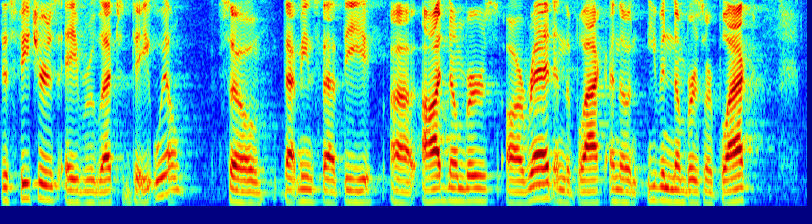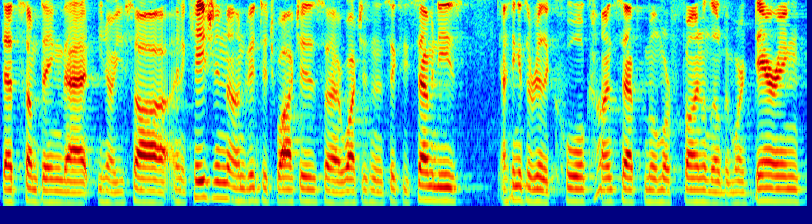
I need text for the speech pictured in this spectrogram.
This features a roulette date wheel. So that means that the uh, odd numbers are red and the black and the even numbers are black that's something that you know you saw an occasion on vintage watches, uh, watches in the 60s, 70s. I think it's a really cool concept, a little more fun, a little bit more daring.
